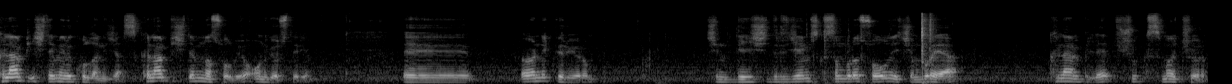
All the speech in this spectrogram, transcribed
clamp işlemini kullanacağız. Clamp işlemi nasıl oluyor onu göstereyim. Ee, örnek veriyorum. Şimdi değiştireceğimiz kısım burası olduğu için buraya clamp ile şu kısmı açıyorum.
